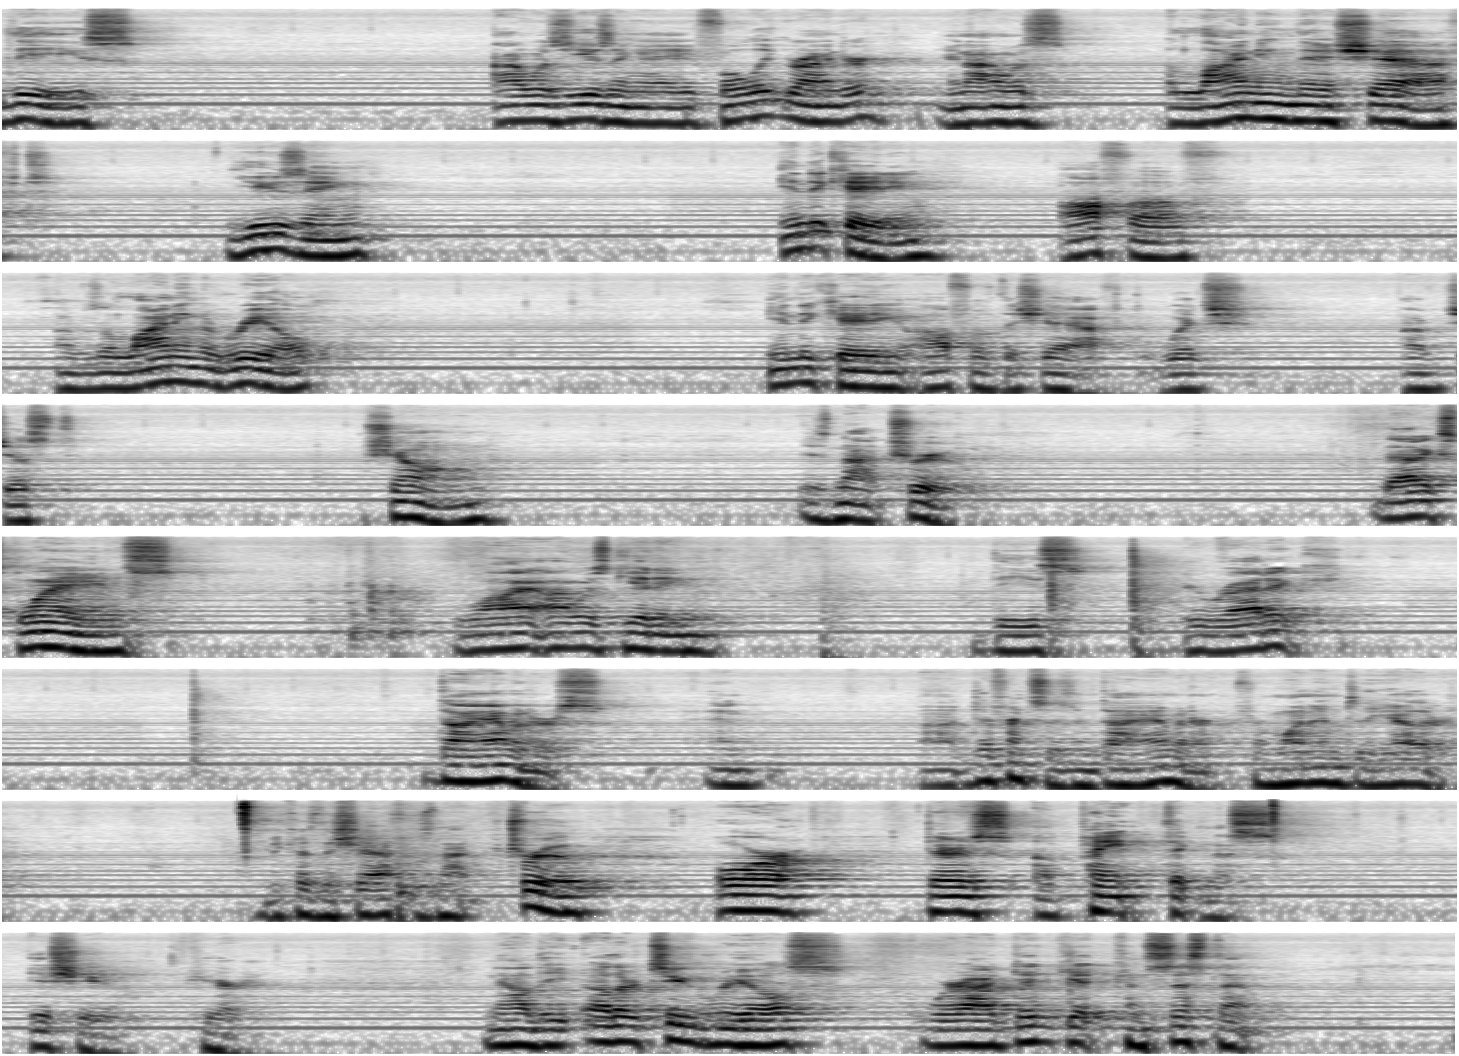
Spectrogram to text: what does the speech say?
these, I was using a Foley grinder and I was aligning this shaft using indicating off of I was aligning the reel indicating off of the shaft which I've just shown is not true. That explains why I was getting these erratic diameters and uh, differences in diameter from one end to the other because the shaft is not true or there's a paint thickness issue here. Now the other two reels where I did get consistent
